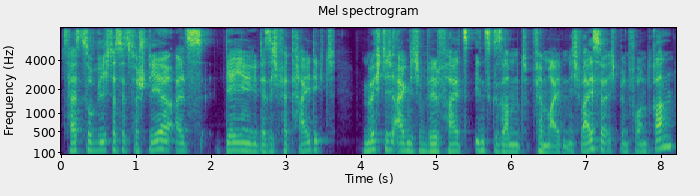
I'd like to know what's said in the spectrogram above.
Das heißt, so wie ich das jetzt verstehe, als derjenige, der sich verteidigt, möchte ich eigentlich Will-Fights insgesamt vermeiden. Ich weiß ja, ich bin vorn dran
